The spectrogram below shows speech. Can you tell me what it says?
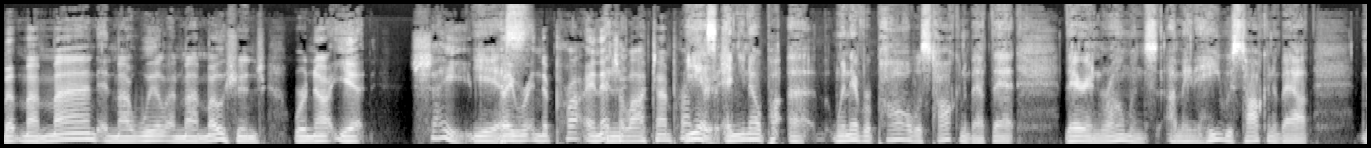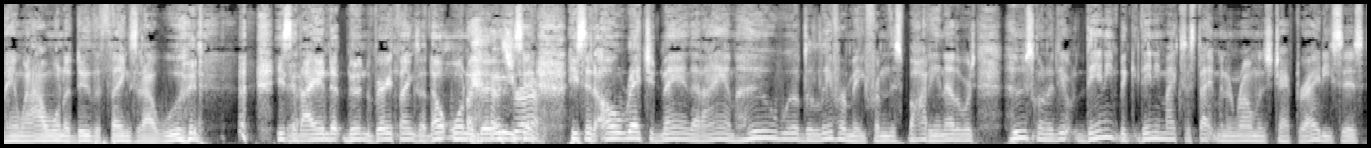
But my mind and my will and my emotions were not yet saved. Yes. They were in the pro, and that's And- a lifetime process. Yes, and you know, uh, whenever Paul was talking about that there in Romans, I mean, he was talking about, man, when I want to do the things that I would, he said, I end up doing the very things I don't want to do. He right. said, he said, "Oh wretched man that I am, who will deliver me from this body?" In other words, who's going to do? it? Then he then he makes a statement in Romans chapter eight. He says.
